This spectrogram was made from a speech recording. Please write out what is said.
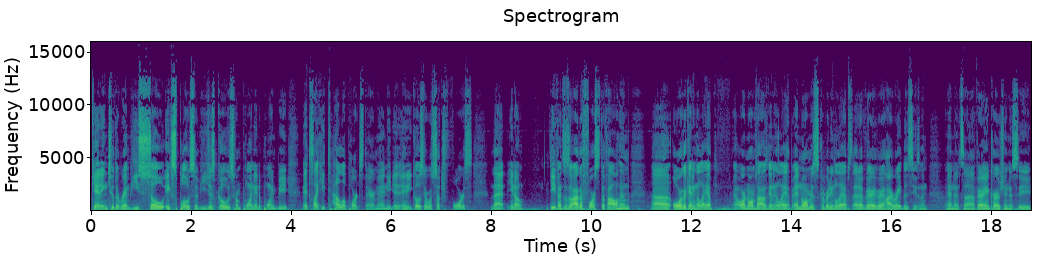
getting to the rim. He's so explosive. He just goes from point A to point B. It's like he teleports there, man. He, and he goes there with such force that, you know, defenses are either forced to foul him uh, or they're getting a layup. Or Norm Powell is getting a layup. And Norm is converting the layups at a very, very high rate this season. And it's uh, very encouraging to see.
